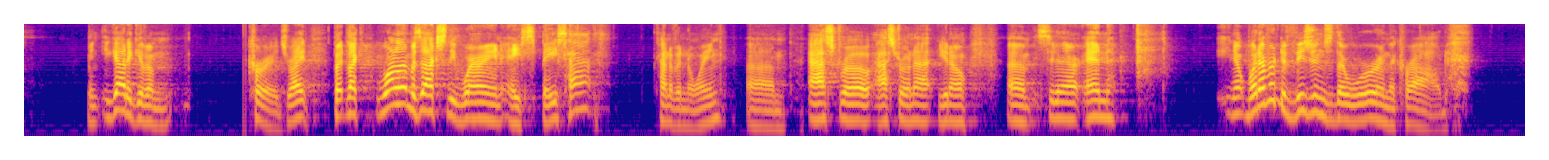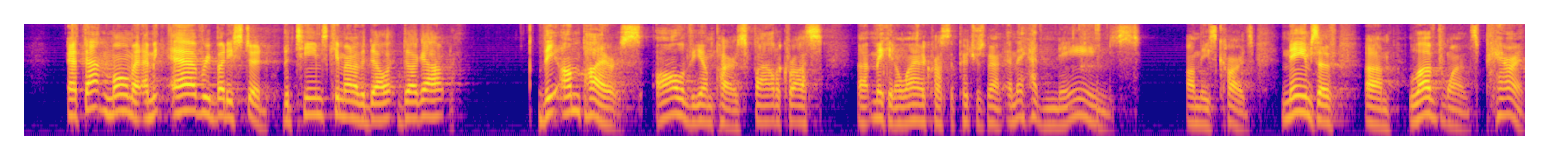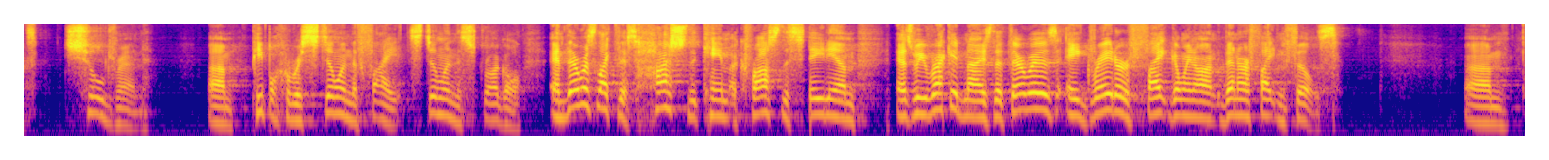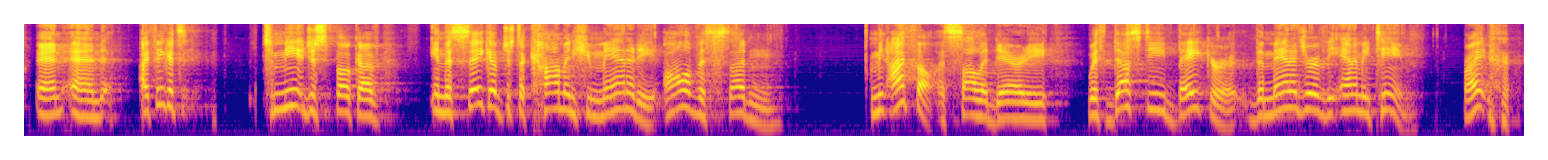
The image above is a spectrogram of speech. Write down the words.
I mean, you got to give them courage, right? But like one of them was actually wearing a space hat, kind of annoying. Um, Astro, astronaut, you know, um, sitting there. And, you know, whatever divisions there were in the crowd, at that moment, I mean, everybody stood. The teams came out of the dugout. The umpires, all of the umpires filed across uh, making a line across the pitcher's mound, and they had names on these cards names of um, loved ones, parents, children, um, people who were still in the fight, still in the struggle. And there was like this hush that came across the stadium as we recognized that there was a greater fight going on than our fight in Phil's. Um, and, and I think it's, to me, it just spoke of, in the sake of just a common humanity, all of a sudden, I mean, I felt a solidarity with Dusty Baker, the manager of the enemy team, right?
